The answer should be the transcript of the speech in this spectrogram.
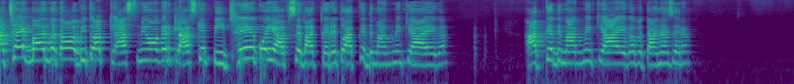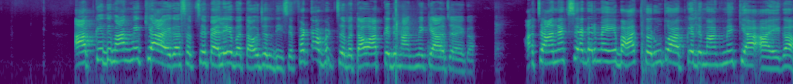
अच्छा एक बात बताओ, अभी तो आप क्लास में हो, अगर क्लास के पीछे कोई आपसे बात करे तो आपके दिमाग में क्या आएगा? आपके दिमाग में क्या आएगा, बताना जरा। आपके दिमाग में क्या आएगा, सबसे पहले ये बताओ, जल्दी से, फटाफट से बताओ, आपके दिमाग में क्या आ जाएगा? अचानक से अगर मैं ये बात करूँ तो आपके दिमाग में क्या आएगा?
